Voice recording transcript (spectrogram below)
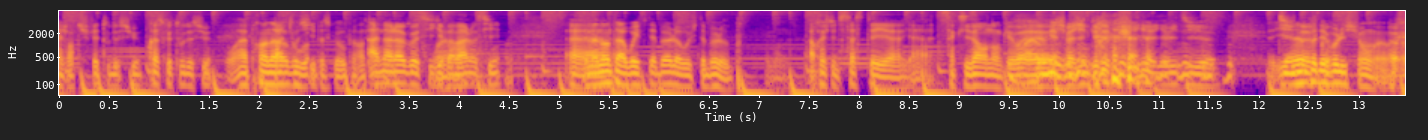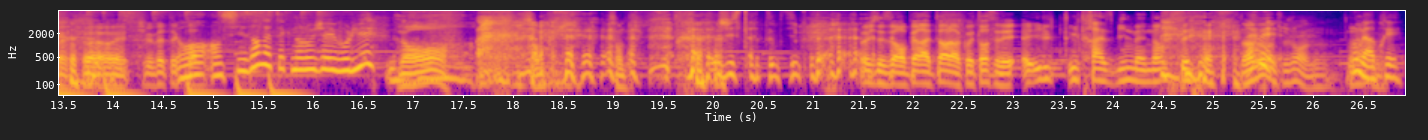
et genre tu fais tout dessus, presque tout dessus. Ouais, après Analog aussi, parce que Operator. Analog aussi, qui est pas mal aussi. Euh... Et maintenant, t'as Wavetable, Wavetable. Après, je te dis ça, c'était euh, il y a 5-6 ans, donc euh, ouais, j'imagine que depuis, il y, a eu du. il y a un peu d'évolution. Ouais, ouais, Je vais pas te croire. en 6 ans, la technologie a évolué? Non, Sans plus. Sans plus. Juste un tout petit peu. Moi, je des opérateurs, alors qu'autant, c'est des ultra has maintenant. non, non, toujours. Non. mais après,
